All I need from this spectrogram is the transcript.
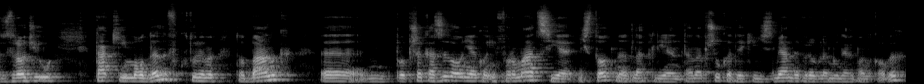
zrodził taki model, w którym to bank e, przekazywał niejako informacje istotne dla klienta, na przykład jakieś zmiany w regulaminach bankowych,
